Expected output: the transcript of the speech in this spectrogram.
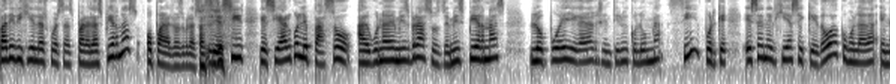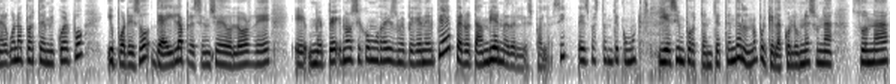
va a dirigir las fuerzas para las piernas o para los brazos. Así es, es decir, que si algo le pasó a alguno de mis brazos, de mis piernas, lo puede llegar a resentir mi columna, sí, porque esa energía se quedó acumulada en alguna parte de mi cuerpo y por eso de ahí la presencia de dolor de, eh, me no sé cómo rayos me pegué en el pie, pero también me duele la espalda, sí, es bastante común y es importante atenderlo, ¿no? Porque la columna es una zona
